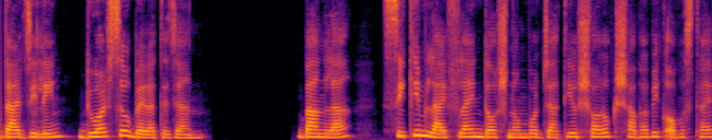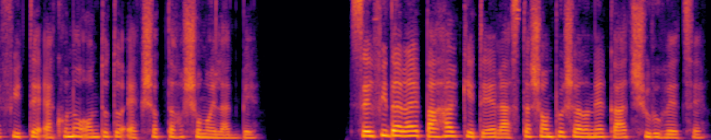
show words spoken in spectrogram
দার্জিলিং, ডুয়ার্সেও বেড়াতে যান। বাংলা, সিকিম লাইফলাইন দশ নম্বর জাতীয় সড়ক স্বাভাবিক অবস্থায় ফিরতে এখনও অন্তত এক সপ্তাহ সময় লাগবে। সেলফি দ্বারায় পাহাড় কেটে রাস্তা সম্প্রসারণের কাজ শুরু হয়েছে।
